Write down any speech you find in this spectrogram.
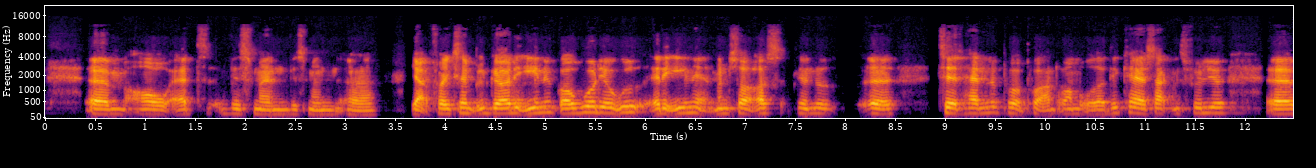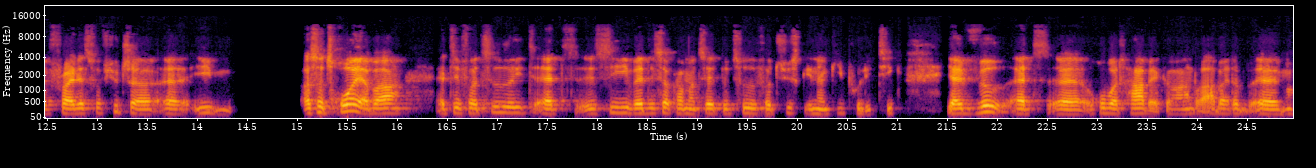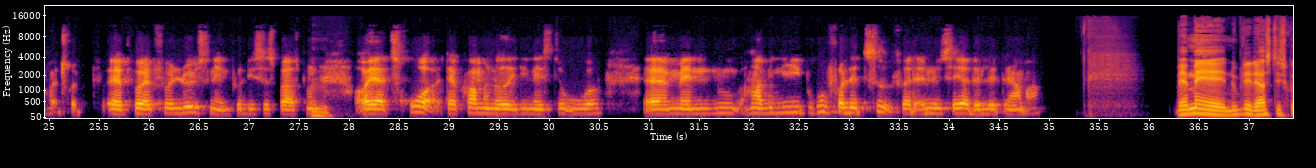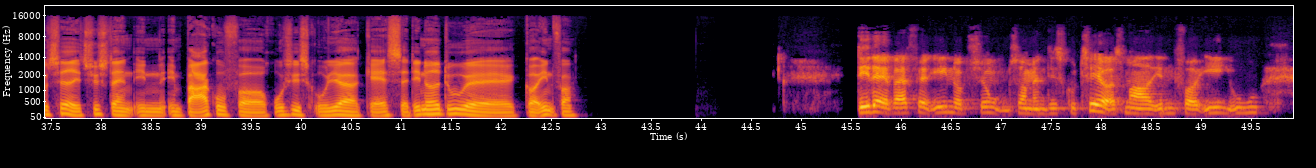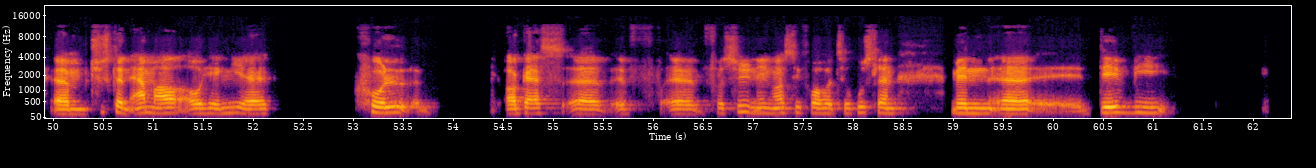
øhm, og at hvis man, hvis man øh, ja, for eksempel gør det ene, går hurtigere ud af det ene, at man så også bliver nødt øh, til at handle på, på andre områder. Det kan jeg sagtens følge øh, Fridays for Future øh, i. Og så tror jeg bare, at det er for tidligt at øh, sige, hvad det så kommer til at betyde for tysk energipolitik. Jeg ved, at øh, Robert Habeck og andre arbejder øh, med højtryk øh, på at få en løsning på disse spørgsmål, mm. og jeg tror, der kommer noget i de næste uger. Øh, men nu har vi lige brug for lidt tid for at analysere det lidt nærmere. Hvad med, nu bliver det også diskuteret i Tyskland, en embargo for russisk olie og gas. Er det noget, du øh, går ind for? Det er da i hvert fald en option, som man diskuterer også meget inden for EU. Øhm, Tyskland er meget afhængig af kul og gas øh, øh, øh, forsyning, også i forhold til Rusland. Men øh, det vi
